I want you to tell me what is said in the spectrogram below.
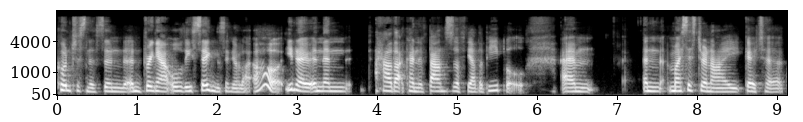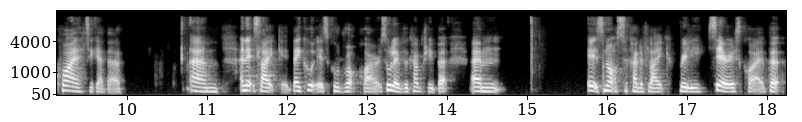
consciousness and and bring out all these things and you're like oh you know and then how that kind of bounces off the other people. Um and my sister and I go to choir together. Um and it's like they call it's called rock choir. It's all over the country but um it's not so kind of like really serious quiet but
